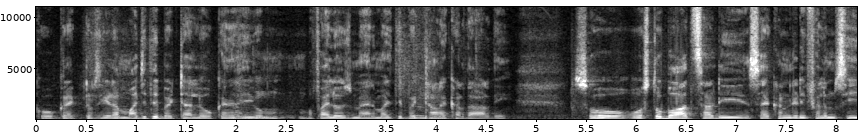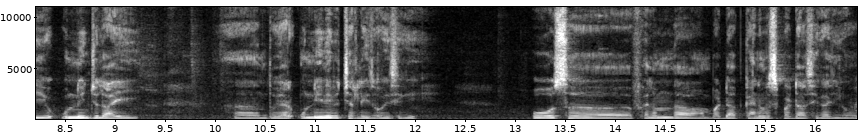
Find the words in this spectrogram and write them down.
ਕੋ ਕਰੈਕਟਰ ਸੀ ਜਿਹੜਾ ਮੱਝ ਤੇ ਬੈਠਾ ਲੋਕ ਕਹਿੰਦੇ ਸੀ ਉਹ ਬਫੈਲੋਜ਼ ਮੈਨ ਮੱਝ ਤੇ ਬੈਠਾ ਵਾਲਾ ਕਿਰਦਾਰ ਦੀ। ਸੋ ਉਸ ਤੋਂ ਬਾਅਦ ਸਾਡੀ ਸੈਕੰਡ ਜਿਹੜੀ ਫਿਲਮ ਸੀ 19 ਜੁਲਾਈ ਅਹ 2019 ਦੇ ਵਿੱਚ ਰਿਲੀਜ਼ ਹੋਈ ਸੀਗੀ। ਉਸ ਫਿਲਮ ਦਾ ਵੱਡਾ ਕੈਨਵਸ ਵੱਡਾ ਸੀਗਾ ਜੀ ਉਹ।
